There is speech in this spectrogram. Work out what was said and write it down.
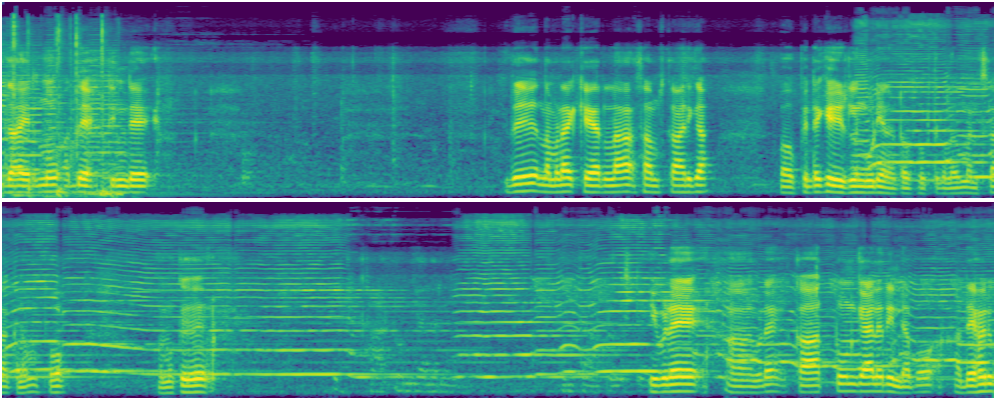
ഇതായിരുന്നു അദ്ദേഹത്തിന്റെ ഇത് നമ്മുടെ കേരള സാംസ്കാരിക വകുപ്പിന്റെ കീഴിലും കൂടിയാണ് കേട്ടോ സുഹൃത്തുക്കൾ മനസ്സിലാക്കണം. അപ്പോൾ നമുക്ക് ഇവിടെ ഇവിടെ കാർട്ടൂൺ ഗാലറി ഉണ്ട്. അപ്പോൾ അദ്ദേഹം ഒരു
